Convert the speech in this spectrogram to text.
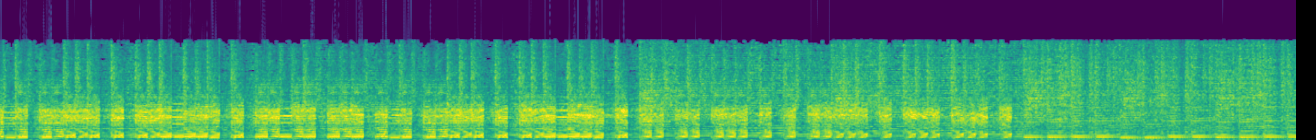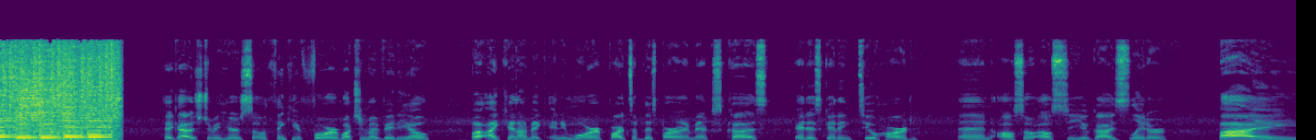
Hey guys, Jimmy here. So thank you for watching my video, but I cannot make any more parts of this bar mix because it is getting too hard. And also, I'll see you guys later. Bye.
